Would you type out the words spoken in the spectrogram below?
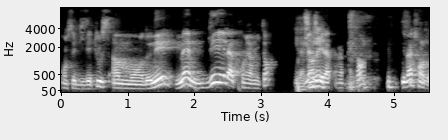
on se disait tous à un moment donné, même dès la première mi-temps, il va changer. il va changer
